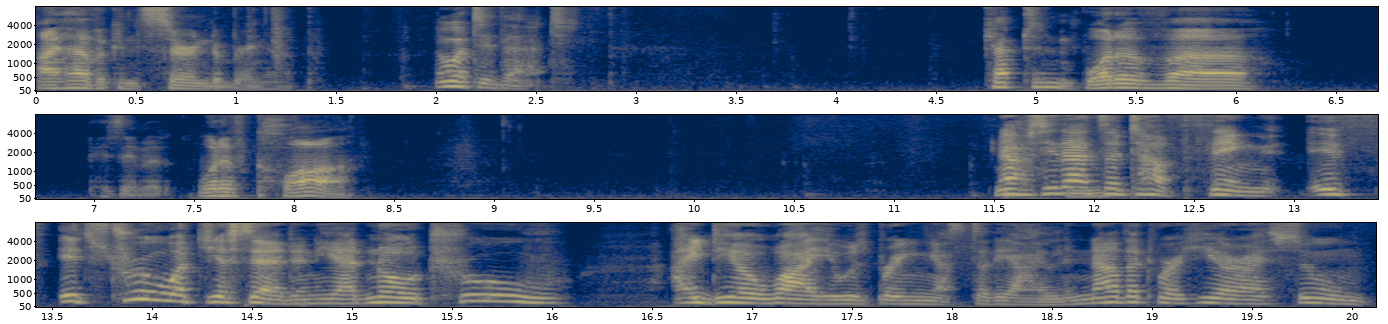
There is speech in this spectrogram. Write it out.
I have a concern to bring up. What did that? Captain, what of uh, his name? is- What of Claw? Now, see, that's a tough thing. If it's true what you said, and he had no true idea why he was bringing us to the island, now that we're here, I assume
